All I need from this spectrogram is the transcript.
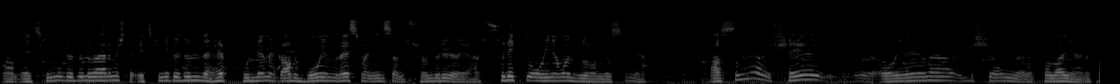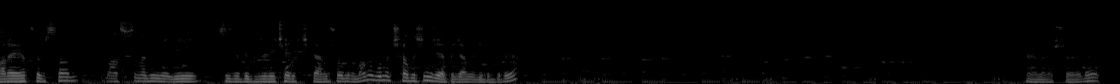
Tamam etkinlik ödülü vermiş de etkinlik ödülü de hep fulllemek abi bu oyun resmen insanı sömürüyor ya. Sürekli oynamak zorundasın ya. Aslında şeye e, oynayana bir şey olmuyor. Kolay yani. Para yatırsam aslında bir nevi size de güzel içerik çıkarmış olurum ama bunu çalışınca yapacağım gibi duruyor. Hemen şöyle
